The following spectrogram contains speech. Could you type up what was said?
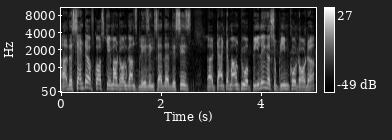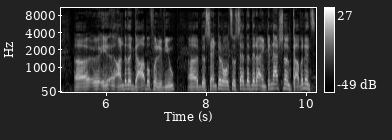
Uh, the centre, of course, came out all guns blazing, said that this is uh, tantamount to appealing a Supreme Court order uh, in, under the garb of a review. Uh, the centre also said that there are international covenants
